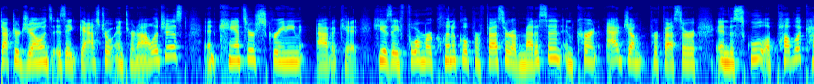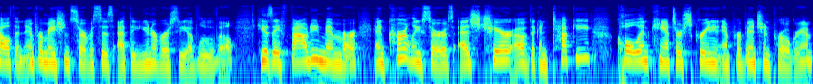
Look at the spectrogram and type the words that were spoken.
Dr. Jones is a gastroenterologist and cancer screening advocate. He is a former clinical professor of medicine and current adjunct professor in the School of Public Health and Information Sciences at the University of Louisville. He is a founding member and currently serves as chair of the Kentucky Colon Cancer Screening and Prevention Program.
